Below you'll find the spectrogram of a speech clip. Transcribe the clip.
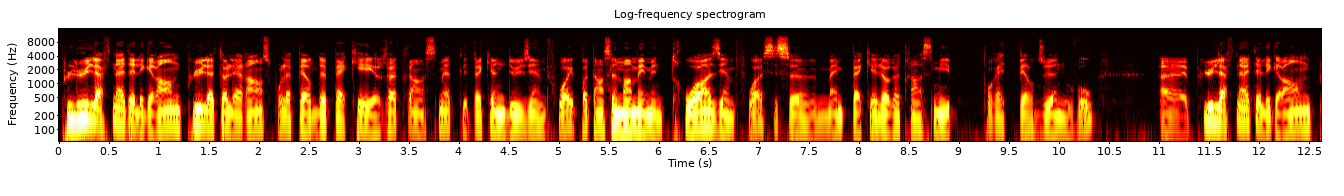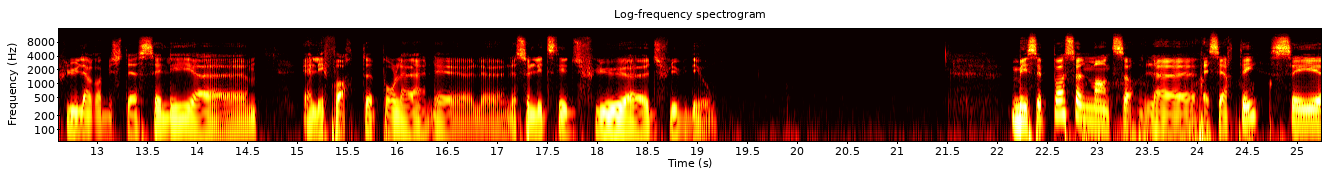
plus la fenêtre est grande, plus la tolérance pour la perte de paquets et retransmettre les paquets une deuxième fois et potentiellement même une troisième fois si ce même paquet-là retransmis pour être perdu à nouveau. Euh, plus la fenêtre est grande, plus la robustesse elle est, euh, forte pour la, solidité du flux, euh, du flux vidéo. Mais c'est pas seulement que ça, le SRT, c'est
